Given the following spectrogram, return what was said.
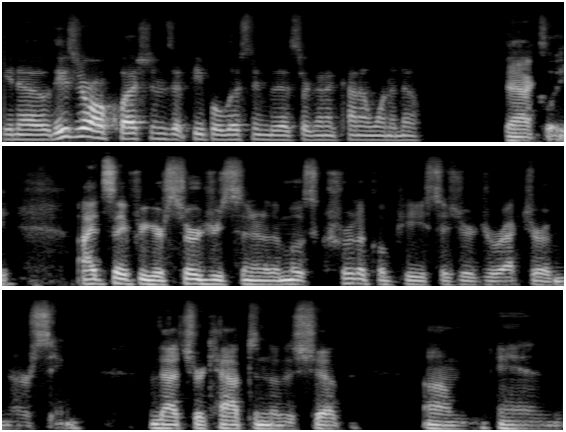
You know, these are all questions that people listening to this are going to kind of want to know. Exactly. I'd say for your surgery center, the most critical piece is your director of nursing. That's your captain of the ship. Um, and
